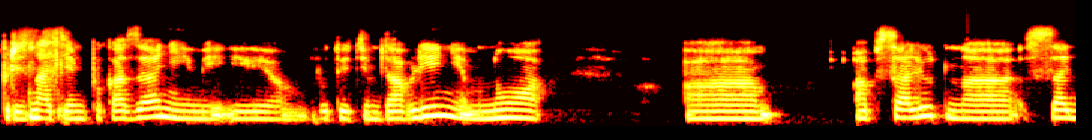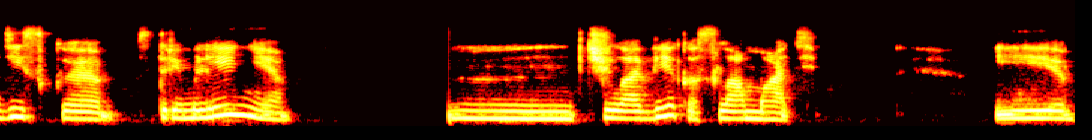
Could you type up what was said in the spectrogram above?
признательными показаниями и вот этим давлением, но э, абсолютно садистское стремление э, человека сломать и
